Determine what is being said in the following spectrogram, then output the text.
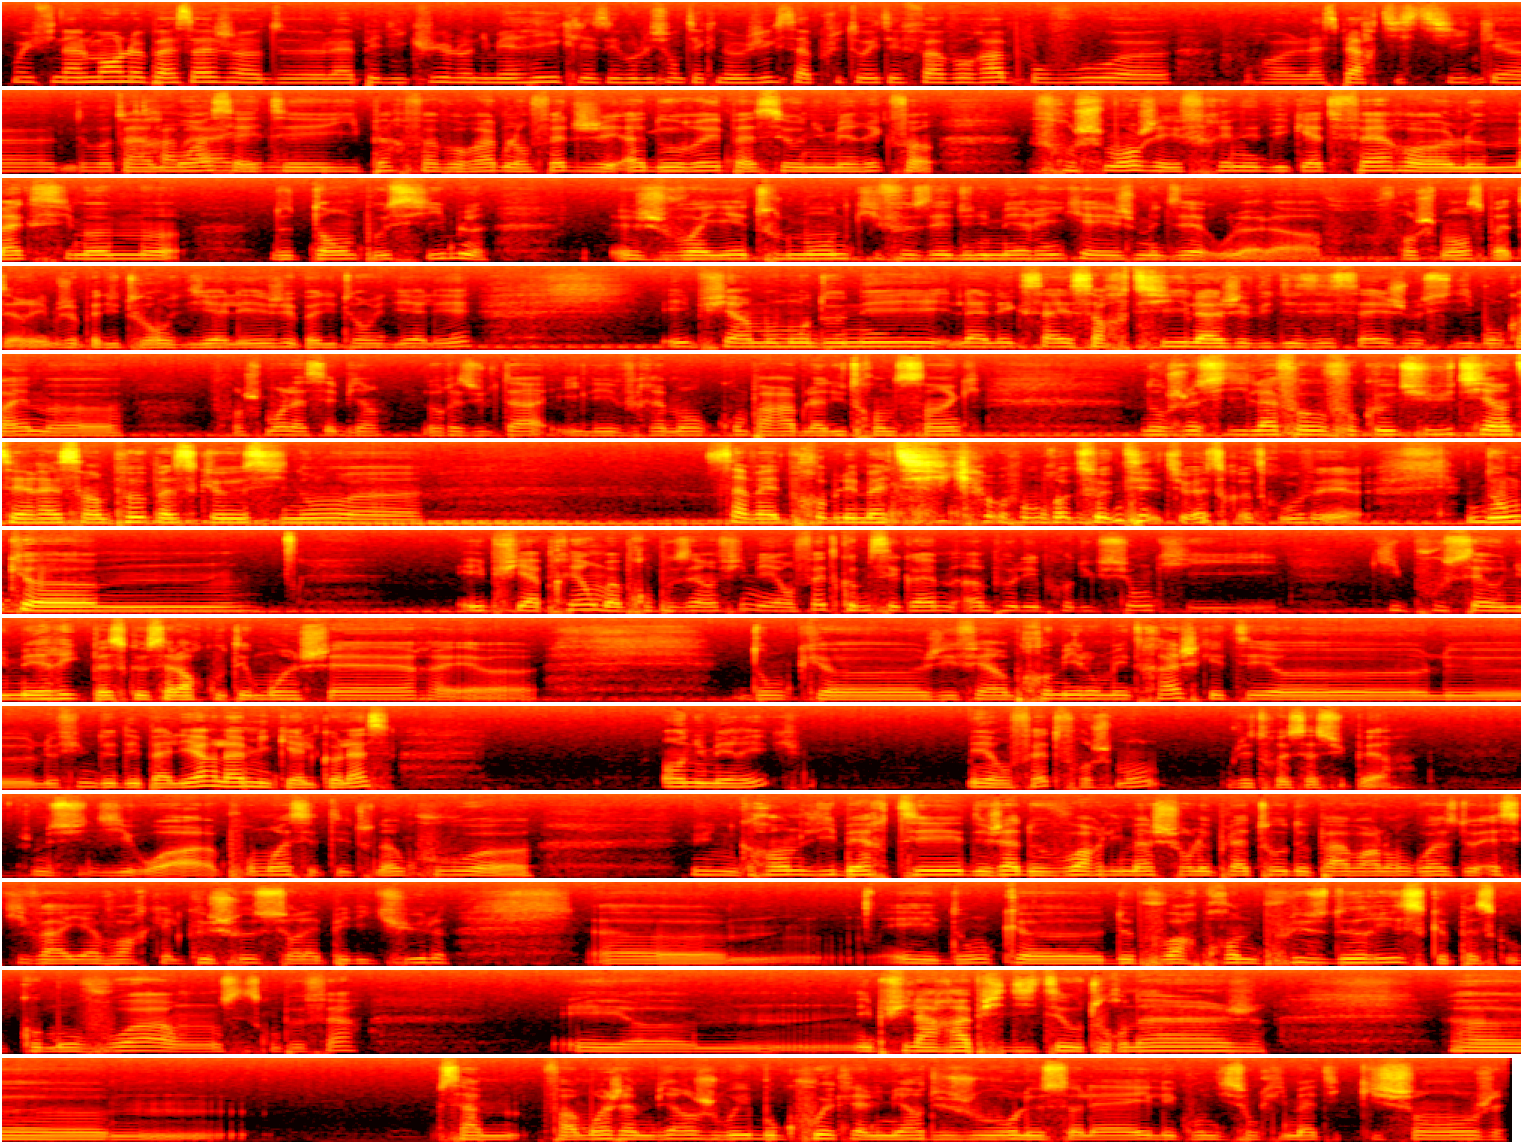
Oui, finalement, le passage de la pellicule au numérique, les évolutions technologiques, ça a plutôt été favorable pour vous euh, pour euh, l'aspect artistique euh, de votre bah, travail Moi, ça a été hyper favorable. En fait, j'ai adoré passer au numérique. Enfin, franchement, j'ai freiné des cas de fer euh, le maximum de temps possible. Je voyais tout le monde qui faisait du numérique et je me disais, oh là là, franchement, c'est pas terrible, j'ai pas du tout envie d'y aller, j'ai pas du tout envie d'y aller. Et puis à un moment donné, l'Alexa est sortie, là j'ai vu des essais, je me suis dit, bon, quand même, franchement, là c'est bien. Le résultat, il est vraiment comparable à du 35. Donc je me suis dit, là, il faut, que tu t'y intéresses un peu parce que sinon, euh, ça va être problématique à un moment donné, tu vas te retrouver. Euh. Donc, euh, et puis après, on m'a proposé un film et en fait, comme c'est quand même un peu les productions qui, qui poussaient au numérique parce que ça leur coûtait moins cher. Et, donc j'ai fait un premier long métrage qui était le, le, film de Despalières, là, Michael Colas, en numérique. Et en fait, franchement, j'ai trouvé ça super. Je me suis dit, pour moi, c'était tout d'un coup euh, une grande liberté, déjà de voir l'image sur le plateau, de ne pas avoir l'angoisse de est-ce qu'il va y avoir quelque chose sur la pellicule. Euh, et donc euh, de pouvoir prendre plus de risques parce que comme on voit, on sait ce qu'on peut faire. Et puis la rapidité au tournage enfin moi j'aime bien jouer beaucoup avec la lumière du jour, le soleil, les conditions climatiques qui changent.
